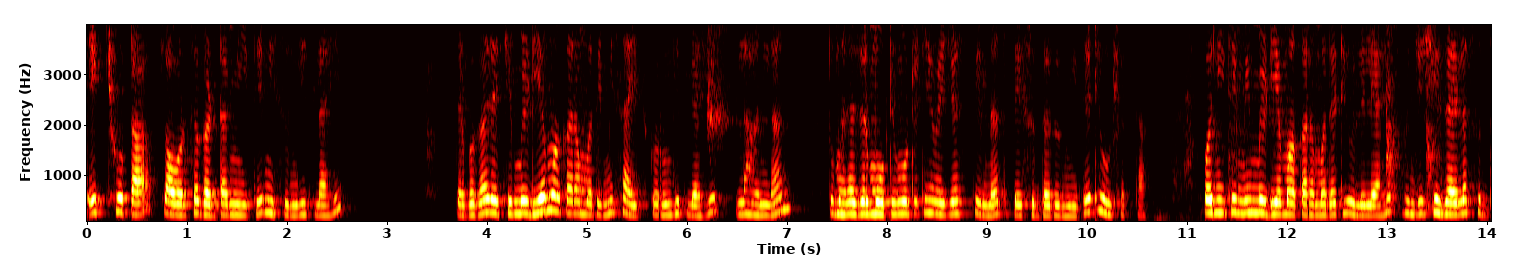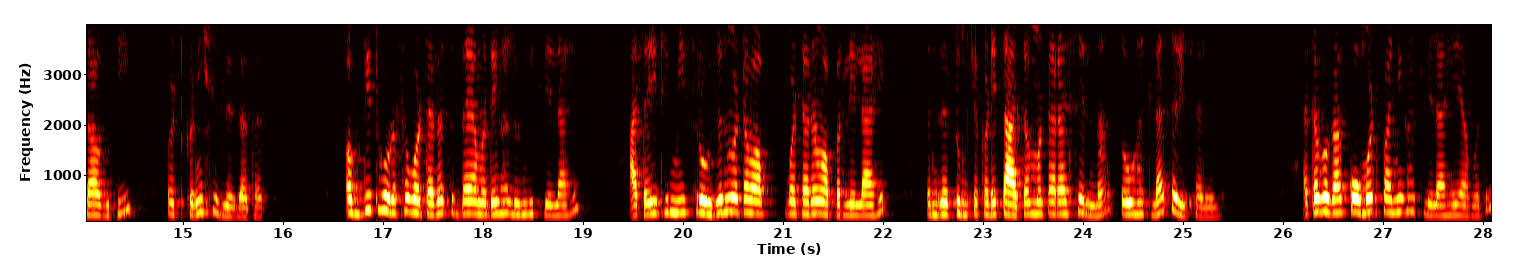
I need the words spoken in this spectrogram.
एक छोटा फ्लॉवरचा गड्डा मी इथे निसून घेतला आहे. तर बघा त्याचे मीडियम आकारामध्ये मी साईज करून घेतले आहे. लहान लहान. तुम्हाला जर मोठे मोठे ठेवायचे असतील ना तर ते सुद्धा तुम्ही इथे ठेवू शकता. पण इथे मी मीडियम आकारामध्ये ठेवलेले आहेत. म्हणजे शिजायलासुद्धा अगदी पटकणी शिजले जातात. अगदी थोडंसं वटाणंसुद्धा यामध्ये घालून घेतलेलं आहे. आता इथे मी फ्रोझन वटा वाप वटाणा वापरलेला आहे. पण जर तुमच्याकडे ताजा मटार असेल ना तो घातला तरी चालेल. आता बघा कोमट पाणी घातलेलं आहे यामध्ये.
